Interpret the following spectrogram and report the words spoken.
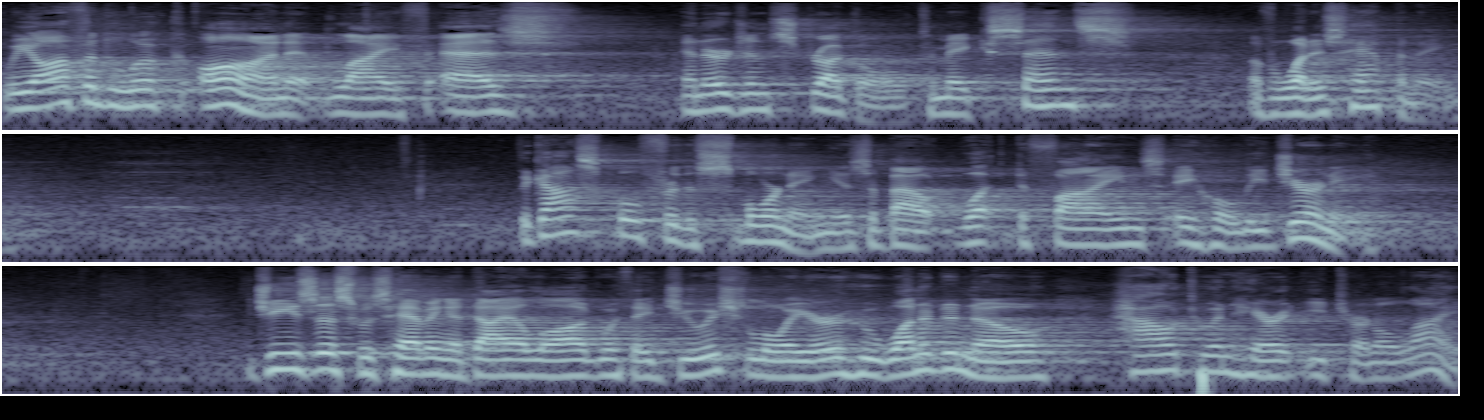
we often look on at life as an urgent struggle to make sense of what is happening. The gospel for this morning is about what defines a holy journey. Jesus was having a dialogue with a Jewish lawyer who wanted to know how to inherit eternal life.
